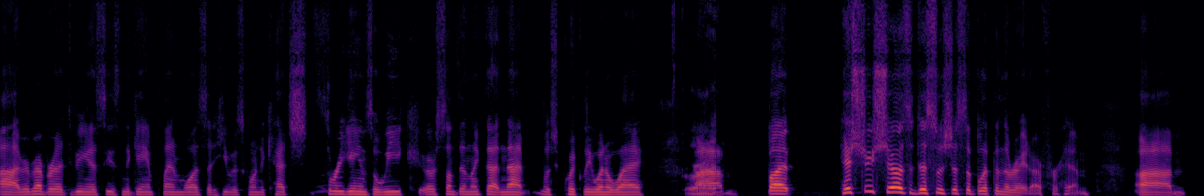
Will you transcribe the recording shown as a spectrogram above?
Uh, I remember at the beginning of the season, the game plan was that he was going to catch three games a week or something like that, and that was quickly went away. Right. Um, but history shows that this was just a blip in the radar for him. Um,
